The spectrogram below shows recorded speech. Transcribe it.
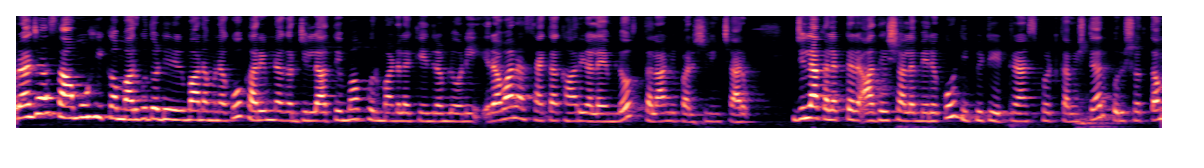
ప్రజా సామూహిక మరుగుదొడ్డి నిర్మాణమునకు కరీంనగర్ జిల్లా తిమ్మాపూర్ మండల కేంద్రంలోని రవాణా శాఖ కార్యాలయంలో స్థలాన్ని పరిశీలించారు. జిల్లా కలెక్టర్ ఆదేశాల మేరకు deputy transport commissioner Purushottam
